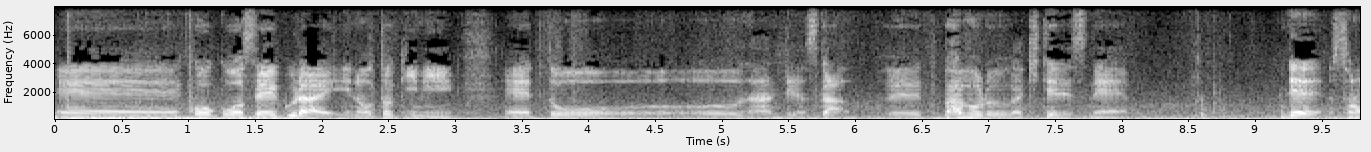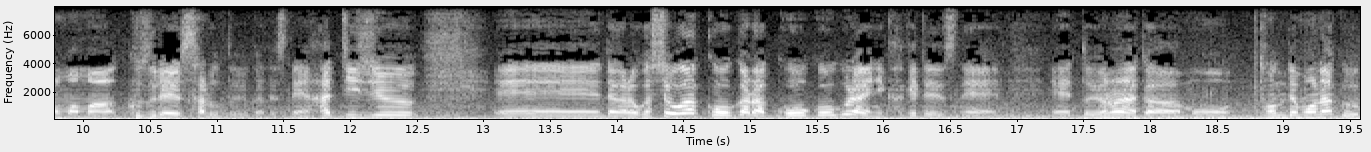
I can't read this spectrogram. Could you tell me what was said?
えー、高校生ぐらいの時に、えっと、なんていうんですか、えー、バブルが来てですね、で、そのまま崩れ去るというかですね、80、えー、だから僕は小学校から高校ぐらいにかけてですね、えっと、世の中はもうとんでもなく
